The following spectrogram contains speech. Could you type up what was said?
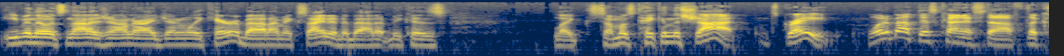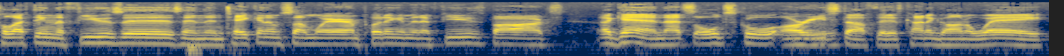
even though it's not a genre I generally care about, I'm excited about it because like someone's taking the shot. It's great. What about this kind of stuff? The collecting the fuses and then taking them somewhere and putting them in a fuse box. Again, that's old school RE Mm-hmm. stuff that has kind of gone away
